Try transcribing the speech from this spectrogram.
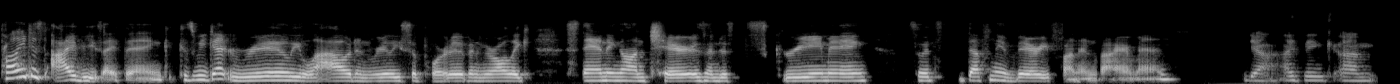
probably just Ivies, I think, because we get really loud and really supportive, and we're all like standing on chairs and just screaming. So it's definitely a very fun environment. Yeah, I think um,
